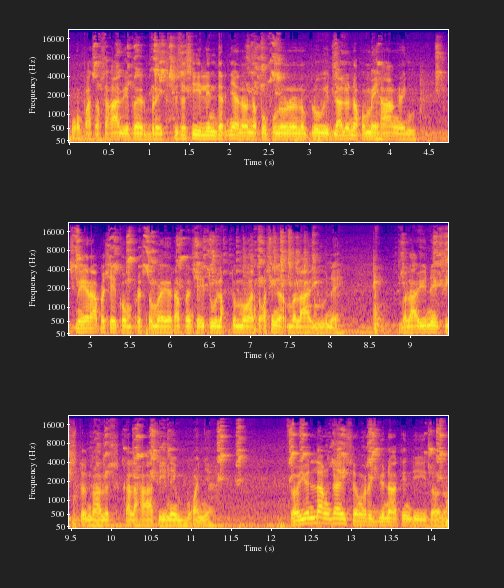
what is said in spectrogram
pupasok sa caliper brake. So, sa cylinder niya no napupuno na ng fluid lalo na kung may hangin. Mahirapan siya i-compress no mahirapan siya itulak ng mga to kasi nga malayo na eh. Malayo na yung piston halos kalahati na yung bukan niya. So yun lang guys yung review natin dito no.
